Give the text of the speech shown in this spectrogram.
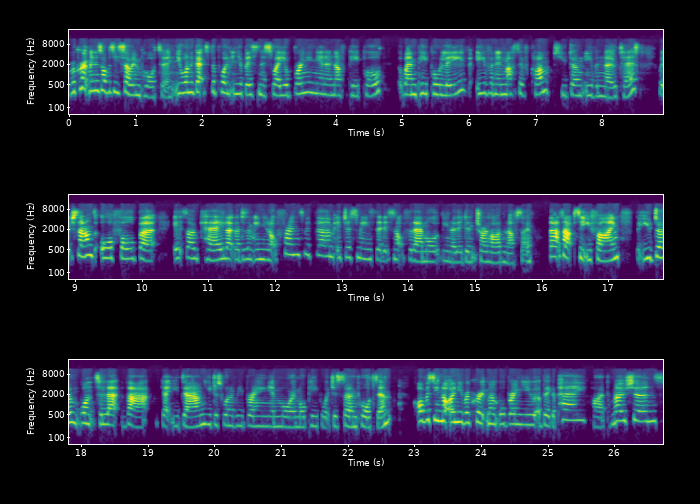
recruitment is obviously so important. You want to get to the point in your business where you're bringing in enough people that when people leave even in massive clumps you don't even notice which sounds awful but it's okay. Like that doesn't mean you're not friends with them. It just means that it's not for them or you know they didn't try hard enough. So that's absolutely fine but you don't want to let that get you down. You just want to be bringing in more and more people which is so important obviously not only recruitment will bring you a bigger pay higher promotions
